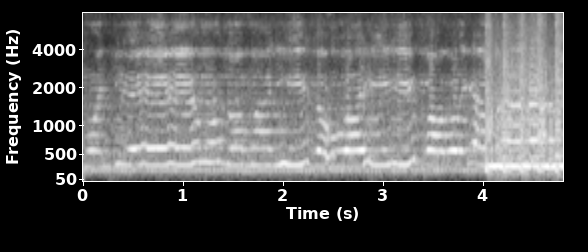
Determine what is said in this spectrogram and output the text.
મોંજે હું તો માની દવાઈ પાવળિયા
